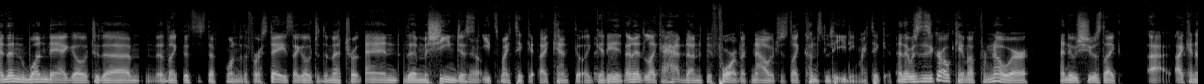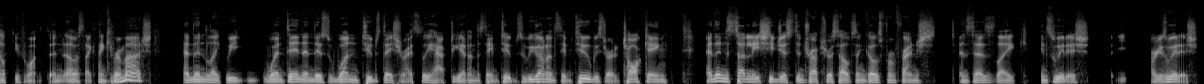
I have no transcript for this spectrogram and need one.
And then one day I go to the like this is the, one of the first days I go to the metro, and the machine just Yeah. eats my ticket. I can't like get in, and it like I had done it before, but now it's just like constantly eating my ticket. And there was this girl came up from nowhere. And it was, she was like, I, I can help you if you want. And I was like, thank you very much. And then like we went in and there's one tube station, right? So you have to get on the same tube. So we got on the same tube, we started talking. And then suddenly she just interrupts herself and goes from French and says like in Swedish, are you Swedish?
